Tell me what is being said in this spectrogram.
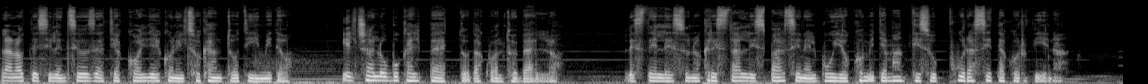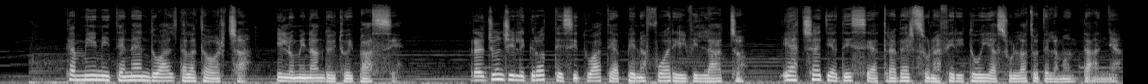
La notte silenziosa ti accoglie con il suo canto timido. Il cielo buca il petto da quanto è bello. Le stelle sono cristalli sparsi nel buio come diamanti su pura seta corvina. Cammini tenendo alta la torcia, illuminando i tuoi passi. Raggiungi le grotte situate appena fuori il villaggio e accedi ad esse attraverso una feritoia sul lato della montagna.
